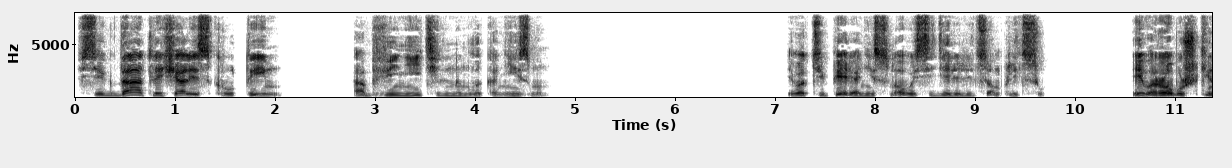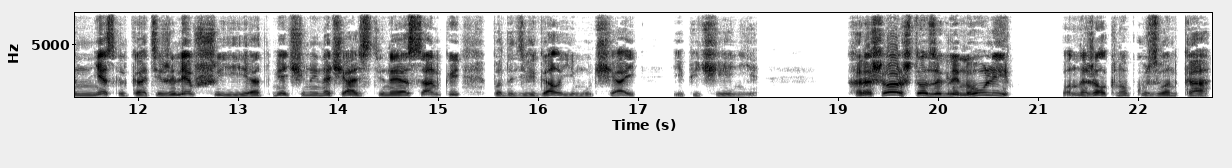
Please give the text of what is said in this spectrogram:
всегда отличались крутым, обвинительным лаконизмом. И вот теперь они снова сидели лицом к лицу. И Воробушкин, несколько отяжелевший и отмеченный начальственной осанкой, пододвигал ему чай и печенье. «Хорошо, что заглянули!» Он нажал кнопку звонка.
